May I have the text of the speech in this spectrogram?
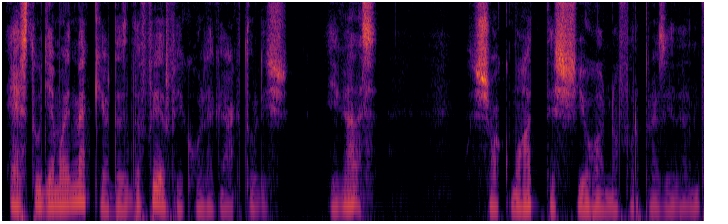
Ezt ugye majd megkérdezed a férfi kollégáktól is. Igaz? Sakmat és Johanna for President.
